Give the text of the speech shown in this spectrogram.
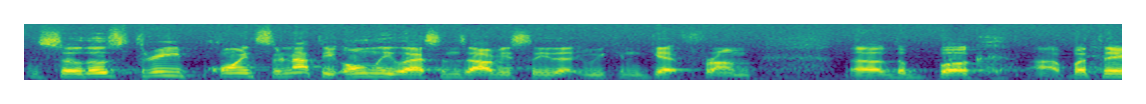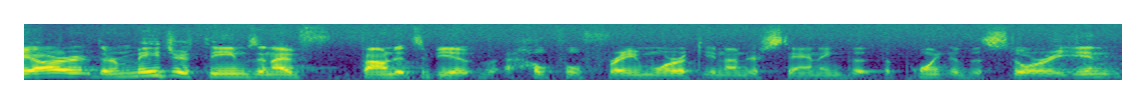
And so, those three points, they're not the only lessons, obviously, that we can get from uh, the book, uh, but they are they're major themes, and I've found it to be a helpful framework in understanding the, the point of the story in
